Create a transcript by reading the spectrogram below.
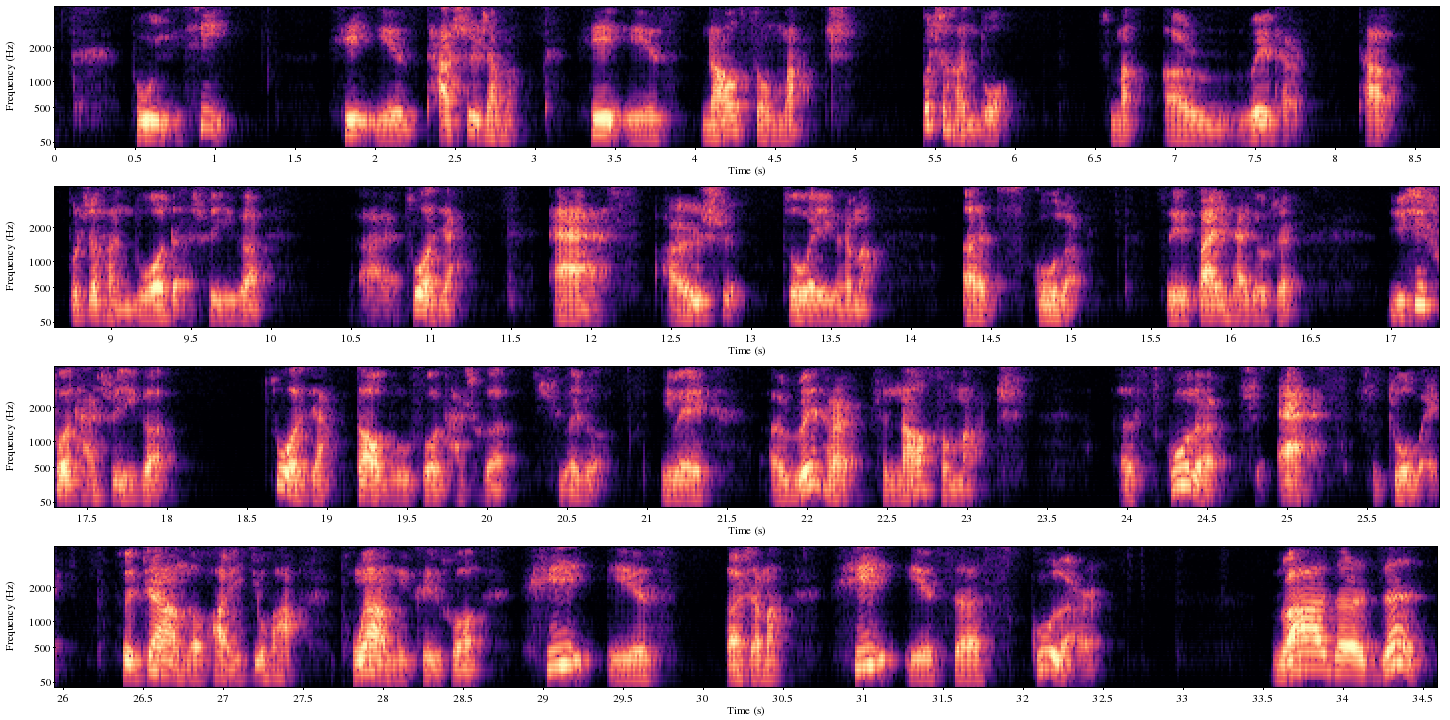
主语 he，he is 他是什么？He is not so much，不是很多，什么？A writer，他不是很多的，是一个哎作家，as 而是作为一个什么？A scholar，所以翻译起来就是，与其说他是一个作家，倒不如说他是个学者，因为 a writer 是 not so much，a scholar 是 as 是作为，所以这样的话一句话，同样你可以说 he is a 什么，he is a scholar。Rather than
